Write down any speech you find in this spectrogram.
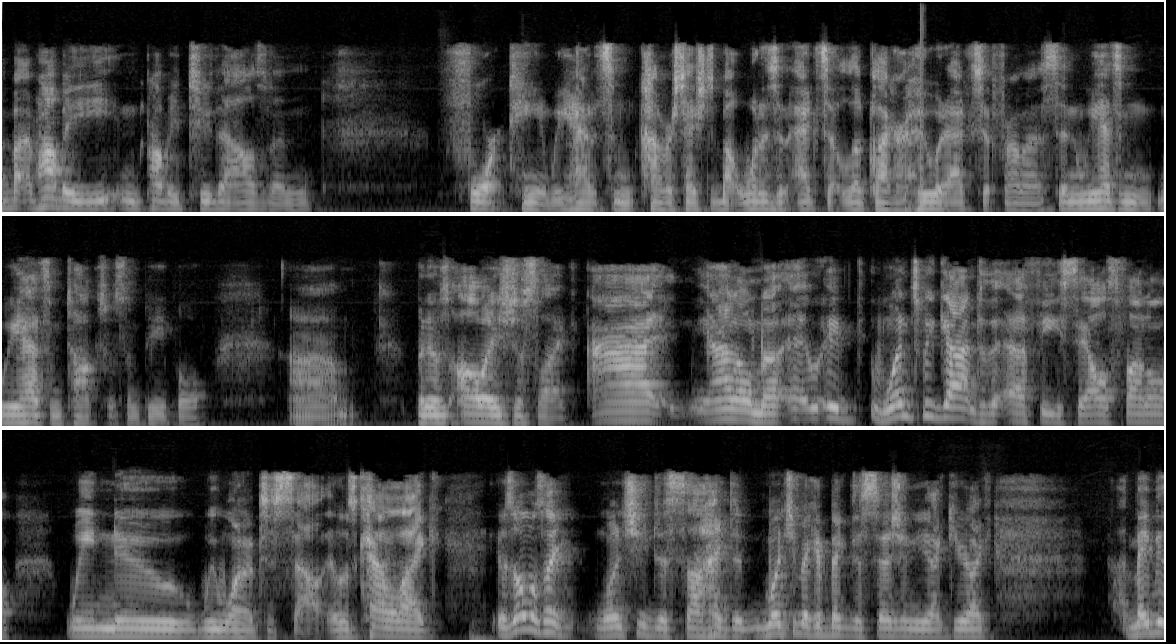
probably in probably 2014 we had some conversations about what does an exit look like or who would exit from us. And we had some we had some talks with some people. Um, but it was always just like i i don't know. It, it, once we got into the fe sales funnel we knew we wanted to sell. It was kind of like it was almost like once you decide to once you make a big decision you're like you're like maybe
